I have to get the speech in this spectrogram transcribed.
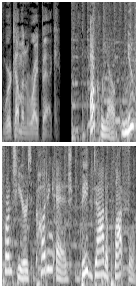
We're coming right back. Equio, New Frontier's cutting edge big data platform,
